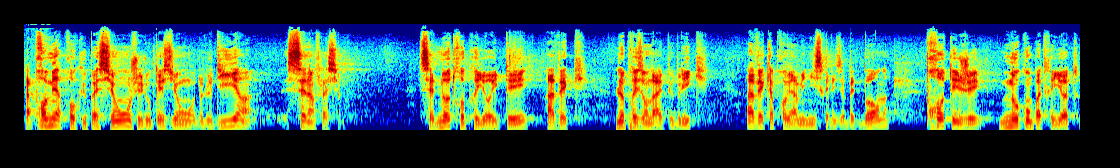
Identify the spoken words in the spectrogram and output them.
La première préoccupation, j'ai eu l'occasion de le dire, c'est l'inflation. C'est notre priorité avec le président de la République, avec la première ministre Elisabeth Borne protéger nos compatriotes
